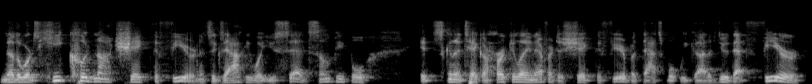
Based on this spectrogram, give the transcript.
In other words, he could not shake the fear. And it's exactly what you said. Some people, it's going to take a Herculean effort to shake the fear, but that's what we got to do. That fear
